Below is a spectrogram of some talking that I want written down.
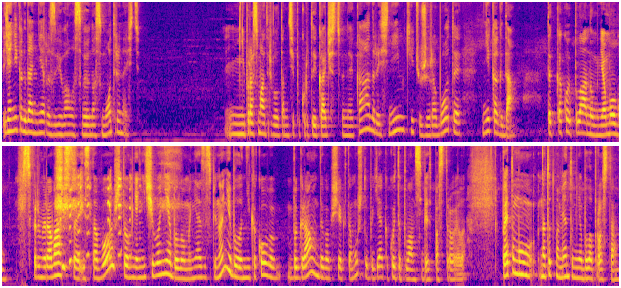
Я никогда не развивала свою насмотренность не просматривала там типа крутые качественные кадры, снимки, чужие работы. Никогда. Так какой план у меня мог сформироваться из того, что у меня ничего не было, у меня за спиной не было никакого бэкграунда вообще к тому, чтобы я какой-то план себе построила. Поэтому на тот момент у меня была просто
